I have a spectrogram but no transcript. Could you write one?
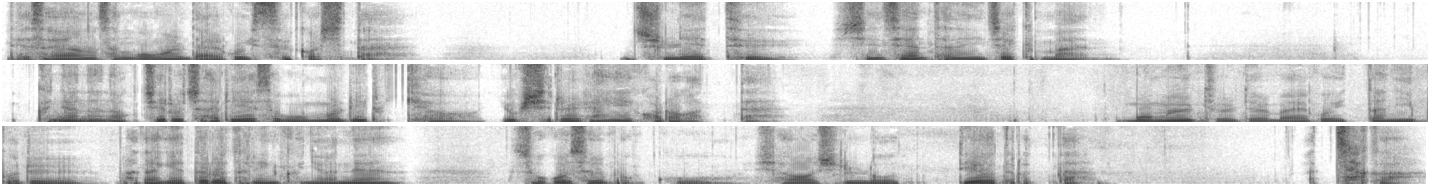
대서양 상공을 날고 있을 것이다. 줄리에트, 신세한테는 이제 그만. 그녀는 억지로 자리에서 몸을 일으켜 욕실을 향해 걸어갔다. 몸을 들들 말고 있던 이불을 바닥에 떨어뜨린 그녀는 속옷을 벗고 샤워실로 뛰어들었다. 아, 차가.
